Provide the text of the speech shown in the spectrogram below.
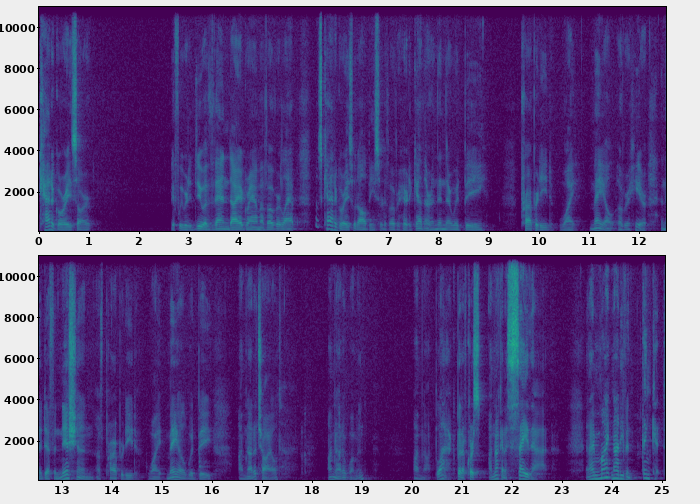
categories are, if we were to do a Venn diagram of overlap, those categories would all be sort of over here together, and then there would be propertied white male over here. And the definition of propertied white male would be I'm not a child, I'm not a woman, I'm not black. But of course, I'm not going to say that. And I might not even think it.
